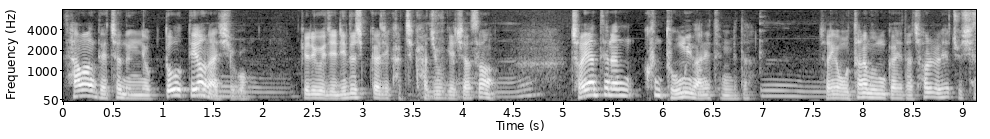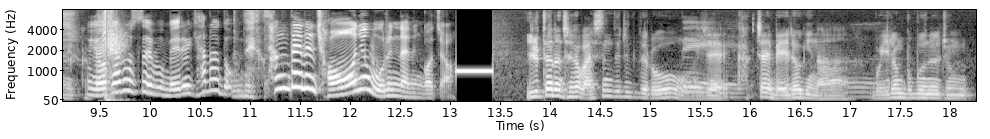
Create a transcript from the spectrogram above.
상황 대처 능력도 뛰어나시고 음. 그리고 이제 리더십까지 같이 가지고 계셔서 음. 저희한테는 큰 도움이 많이 됩니다. 음. 저희가 못하는 부분까지 다 처리를 해주시니까 여자로서의 뭐 매력이 하나도 없네요. 상대는 전혀 모른다는 거죠. 일단은 제가 말씀드린 대로 네. 이제 각자의 매력이나 음. 뭐 이런 부분을 좀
